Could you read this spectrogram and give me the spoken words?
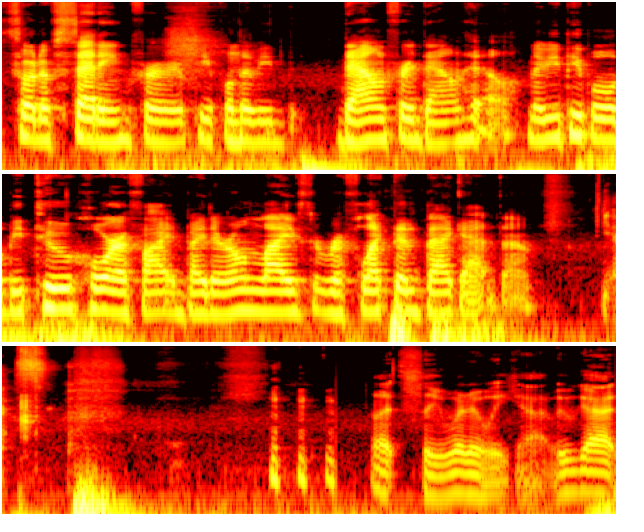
sort of setting for people to be down for downhill. Maybe people will be too horrified by their own lives reflected back at them. Yes. Let's see, what do we got? We've got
